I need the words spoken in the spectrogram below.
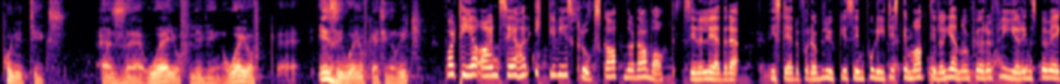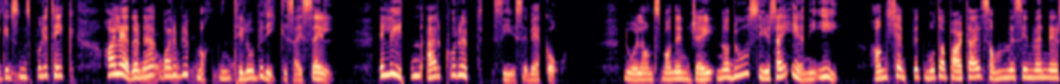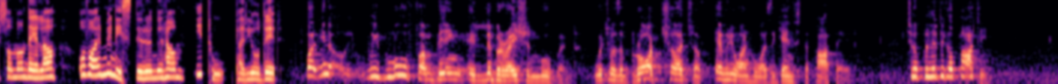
politics as a way of living, a way of, easy way of getting rich. Partiet ANC har ikke vist klokskap når det har valgt sine ledere. I stedet for å bruke sin politiske makt til å gjennomføre frigjøringsbevegelsens politikk, har lederne bare brukt makten til å berike seg selv. Eliten er korrupt, sier Sebeko noe landsmannen Jay Nadu sier seg enig i. Han kjempet mot apartheid sammen med sin venn Nelson Mandela, og var minister under ham i to perioder. Well, you know, we've moved from being a liberation movement which was a broad church of everyone who was against apartheid, to a political party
